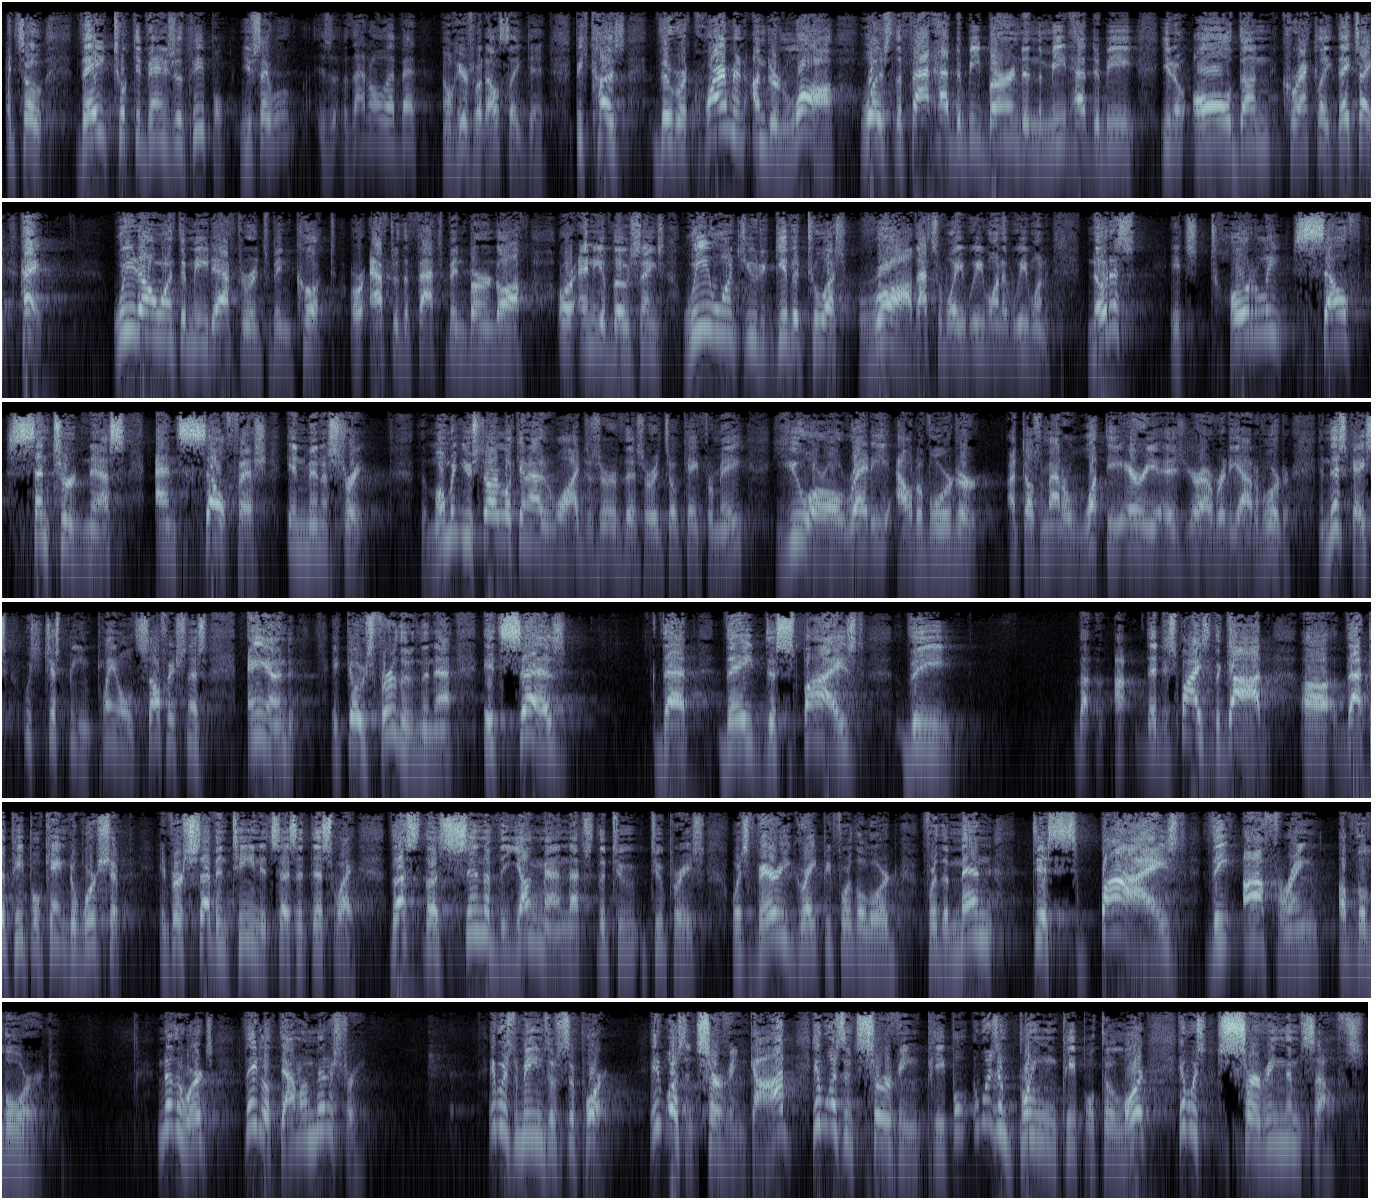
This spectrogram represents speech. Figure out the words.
And so they took advantage of the people. You say, well, is that all that bad? No, here's what else they did. Because the requirement under law was the fat had to be burned and the meat had to be, you know, all done correctly. They'd say, hey, we don't want the meat after it's been cooked or after the fat's been burned off or any of those things. We want you to give it to us raw. That's the way we want it. We want it. Notice it's totally self-centeredness and selfish in ministry. The moment you start looking at it, well, I deserve this or it's okay for me, you are already out of order. It doesn't matter what the area is, you're already out of order. In this case, it was just being plain old selfishness and it goes further than that. It says that they despised the, the uh, they despised the God uh, that the people came to worship. In verse 17, it says it this way. Thus the sin of the young men, that's the two, two priests, was very great before the Lord, for the men despised the offering of the Lord. In other words, they looked down on ministry. It was a means of support. It wasn't serving God. It wasn't serving people. It wasn't bringing people to the Lord. It was serving themselves.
